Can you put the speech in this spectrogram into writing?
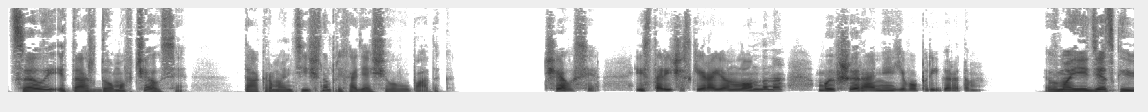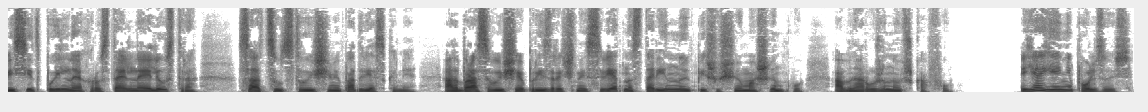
целый этаж дома в Челси, так романтично приходящего в упадок. Челси — исторический район Лондона, бывший ранее его пригородом. В моей детской висит пыльная хрустальная люстра с отсутствующими подвесками, отбрасывающая призрачный свет на старинную пишущую машинку, обнаруженную в шкафу. Я ей не пользуюсь,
